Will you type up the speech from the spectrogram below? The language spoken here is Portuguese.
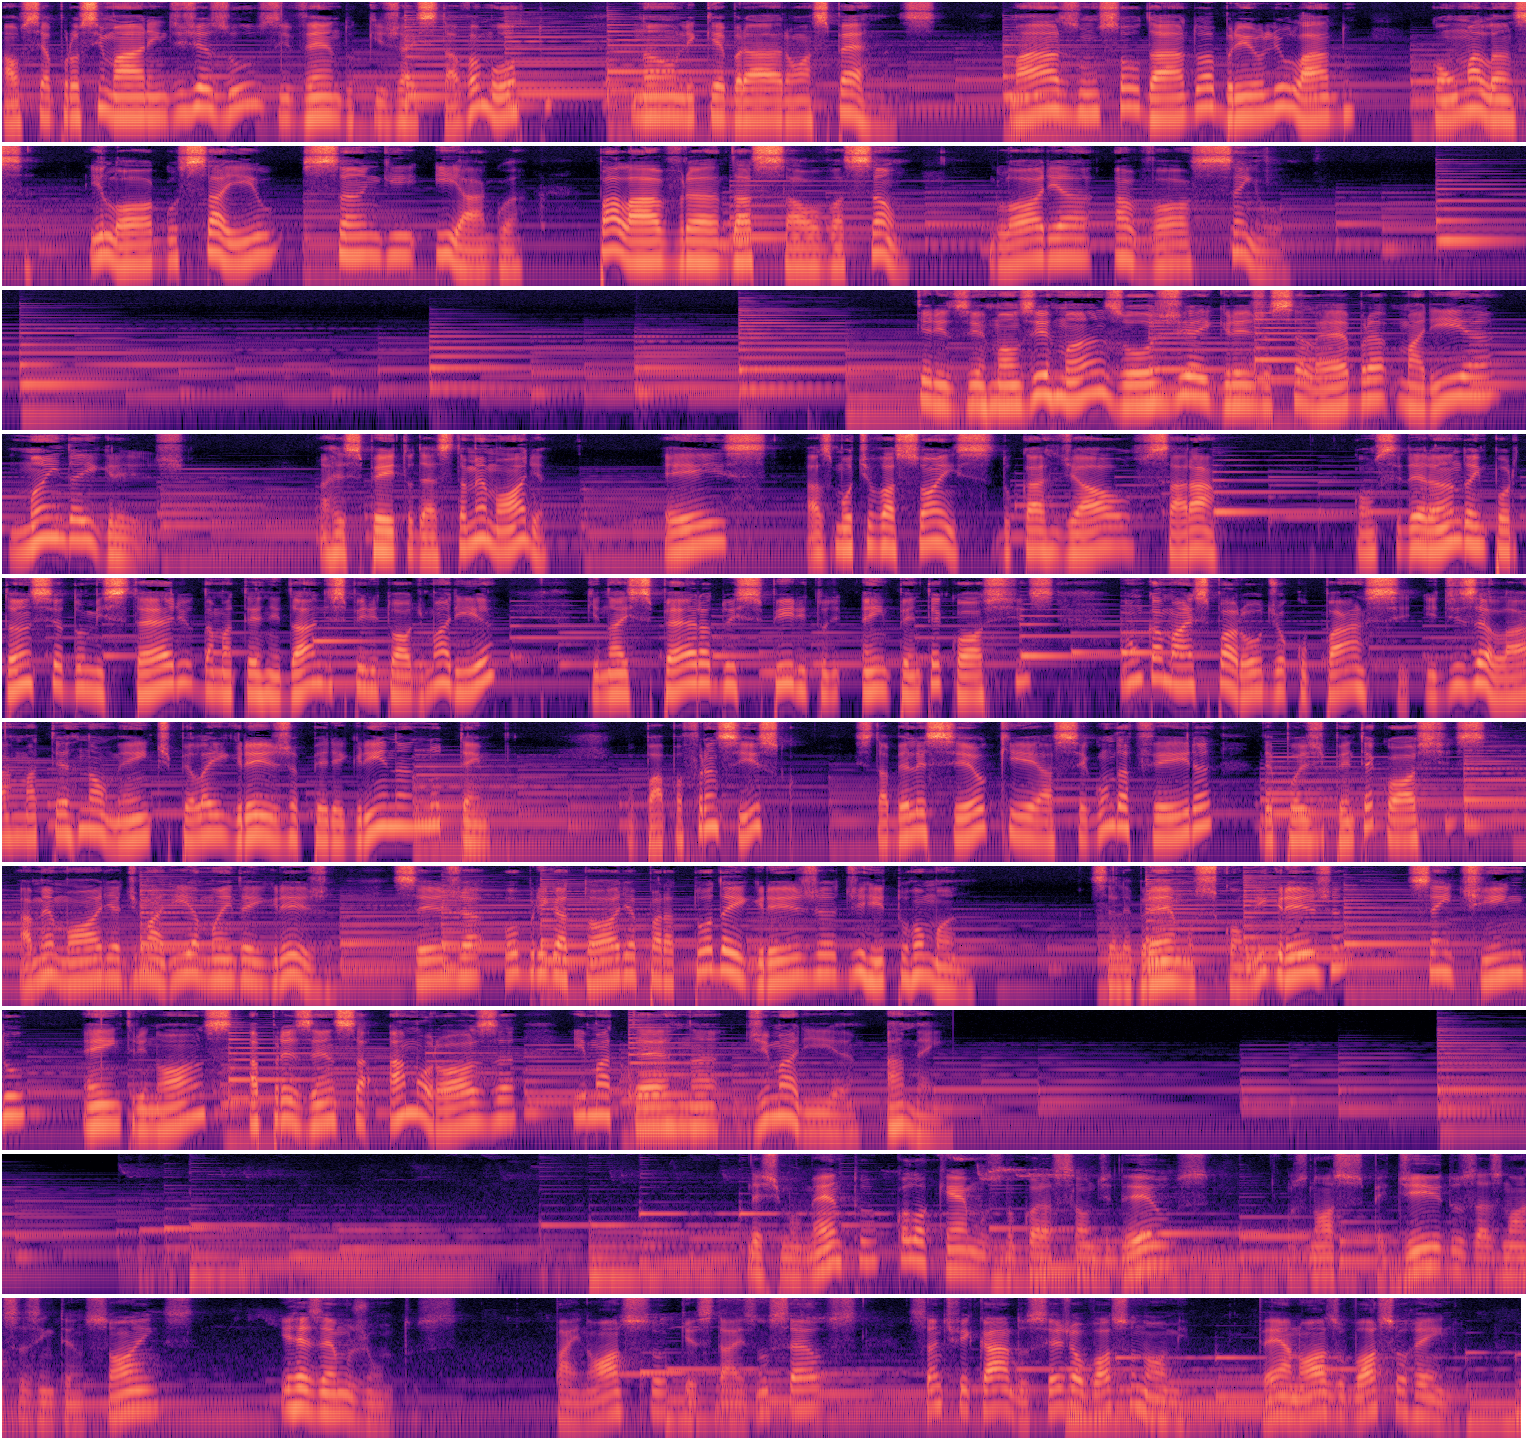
Ao se aproximarem de Jesus e vendo que já estava morto, não lhe quebraram as pernas, mas um soldado abriu-lhe o lado com uma lança, e logo saiu sangue e água. Palavra da salvação. Glória a vós, Senhor. Queridos irmãos e irmãs, hoje a Igreja celebra Maria, Mãe da Igreja. A respeito desta memória, eis as motivações do cardeal Sará, considerando a importância do mistério da maternidade espiritual de Maria, que na espera do Espírito em Pentecostes nunca mais parou de ocupar-se e de zelar maternalmente pela Igreja peregrina no templo. O Papa Francisco estabeleceu que a segunda-feira, depois de Pentecostes, a memória de Maria, Mãe da Igreja, seja obrigatória para toda a Igreja de rito romano. Celebremos como Igreja, sentindo entre nós a presença amorosa e materna de Maria. Amém. Neste momento, coloquemos no coração de Deus os nossos pedidos, as nossas intenções e rezemos juntos. Pai nosso que estais nos céus, santificado seja o vosso nome. Venha a nós o vosso reino.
